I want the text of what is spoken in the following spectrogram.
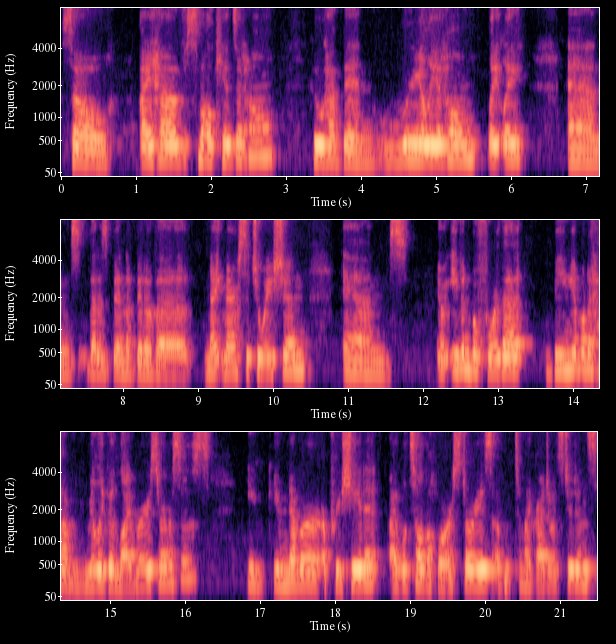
So I have small kids at home who have been really at home lately. And that has been a bit of a nightmare situation. And you know, even before that, being able to have really good library services, you you never appreciate it. I will tell the horror stories of, to my graduate students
